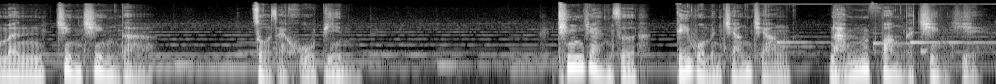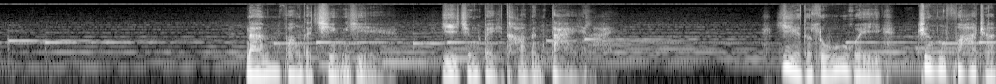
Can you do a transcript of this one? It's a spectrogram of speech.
们静静地坐在湖边，听燕子给我们讲讲南方的静夜。南方的静夜已经被他们带来，夜的芦苇蒸发着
